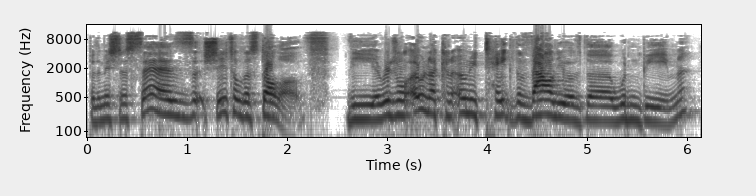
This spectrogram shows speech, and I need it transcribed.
But the Mishnah says, Shetel the Stolov. The original owner can only take the value of the wooden beam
